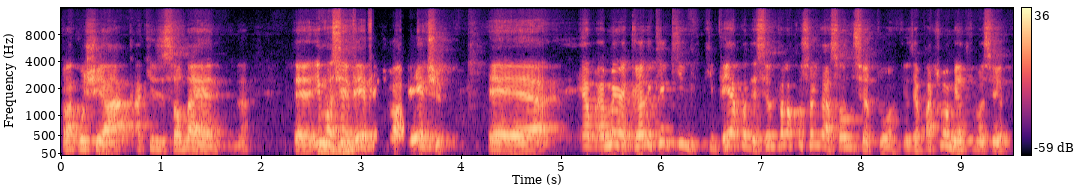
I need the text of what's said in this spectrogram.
para custear a aquisição da Eren. Né? É, e você vê efetivamente é, é, é uma mecânica que, que vem acontecendo pela consolidação do setor. Quer dizer, a partir do momento que você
